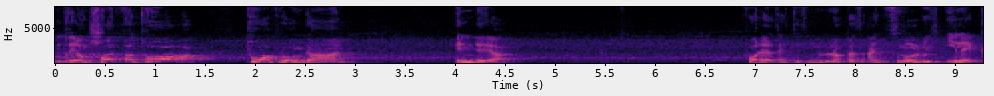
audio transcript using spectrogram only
die Drehung, Schuss und Tor! Tor für Ungarn. In der, vor der 60. Minute noch das 1 zu 0 durch Elek.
